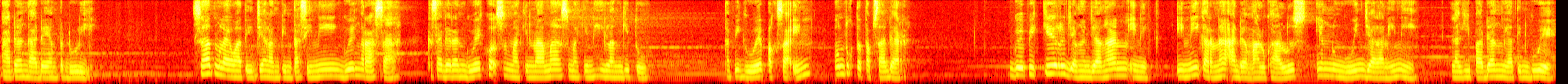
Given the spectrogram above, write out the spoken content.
pada gak ada yang peduli. Saat melewati jalan pintas ini, gue ngerasa kesadaran gue kok semakin lama semakin hilang gitu. Tapi gue paksain untuk tetap sadar. Gue pikir jangan-jangan ini ini karena ada makhluk halus yang nungguin jalan ini. Lagi pada ngeliatin gue.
